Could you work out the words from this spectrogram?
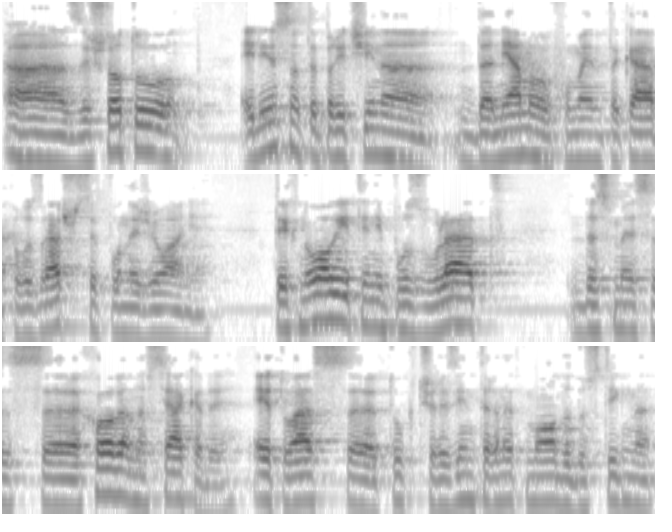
А, защото единствената причина да няма в момента такава прозрачност е по нежелание. Технологиите ни позволяват да сме с хора навсякъде. Ето аз тук чрез интернет мога да достигна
